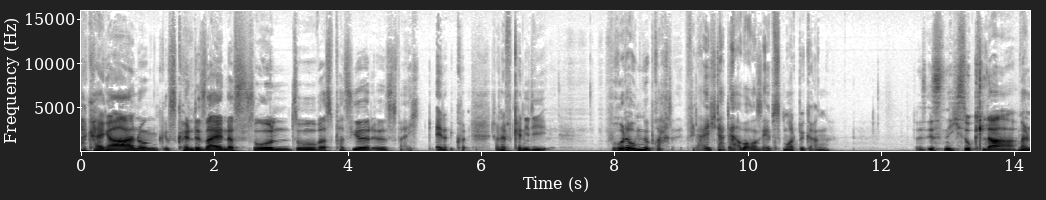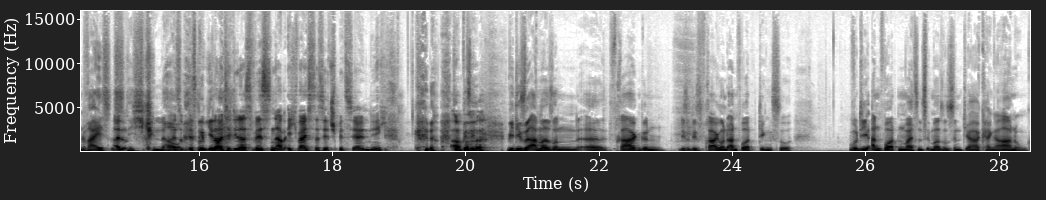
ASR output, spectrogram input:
ja, keine Ahnung, es könnte sein, dass so und so was passiert ist. Weil ich, äh, John F. Kennedy wurde umgebracht. Vielleicht hat er aber auch Selbstmord begangen. Das ist nicht so klar. Man weiß es Also- nicht genau. Also es So gibt Leute, die das wissen, aber ich weiß das jetzt speziell nicht. Genau. So ein Aber- bisschen wie diese Amazon-Fragen, diese, diese Frage- und Antwort-Dings so. Wo die Antworten meistens immer so sind, ja, keine Ahnung.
